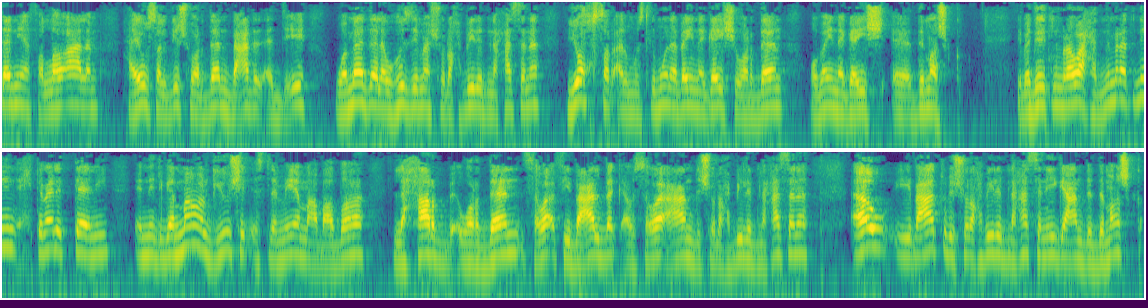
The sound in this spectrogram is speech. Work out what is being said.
تانية فالله أعلم هيوصل جيش وردان بعدد قد إيه وماذا لو هزم شرحبيل بن حسنة يحصر المسلمون بين جيش وردان وبين جيش دمشق. يبقى دي نمرة واحد. نمرة اتنين احتمال التاني إن يتجمعوا الجيوش الإسلامية مع بعضها لحرب وردان سواء في بعلبك أو سواء عند شرحبيل بن حسنة أو يبعتوا لشرحبيل بن حسن يجي عند دمشق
